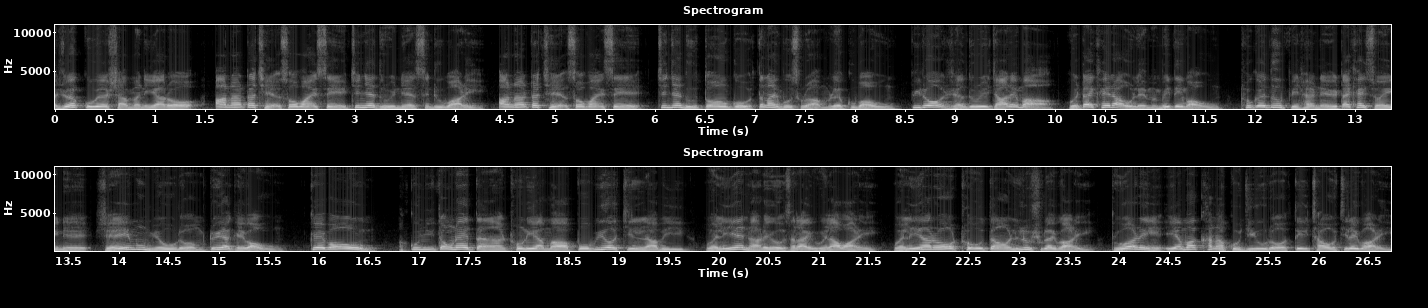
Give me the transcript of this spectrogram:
အရွက်ကိုရဲ့ရှာမန်တွေကတော့အာနာတက်ခြင်းအစောပိုင်းအဆင့်ကျင့်တဲ့သူတွေနဲ့ဆင်တူပါတယ်အာနာတက်ခြင်းအစောပိုင်းအဆင့်ကျင့်တဲ့သူ၃ဦးကိုတက်နိုင်ဖို့ဆိုတာမလွယ်ကူပါဘူးပြီးတော့ရန်သူတွေကြားထဲမှာဝင်တိုက်ခဲတာကိုလည်းမမေ့သင့်ပါဘူးထိုကဲ့သို့ပြင်းထန်တဲ့တိုက်ခိုက်စွမ်းရည်နဲ့ရဲရင်မှုမျိုးတော့မတွေ့ရခဲ့ပါဘူးကဲပါဦးအကူကြီးတောင်းတဲ့အတန်ထိုနေရာမှာပို့ပြီးတော့ကျင်လာပြီးဝယ်လင်းရဲ့နားတွေကိုစရိုက်ဝင်လာပါတယ်ဝယ်လင်းကတော့ထိုအတန်ကိုလစ်လို့ရှူလိုက်ပါတယ်ဒူကရင်အေယမခန္ဓာကိုယ်ကြီးကိုတော့တေချာကိုကြည့်လိုက်ပါတယ်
